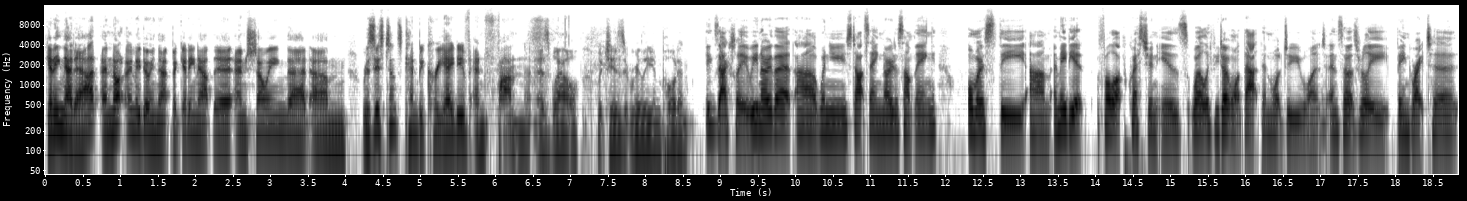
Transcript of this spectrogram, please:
getting that out. And not only doing that, but getting out there and showing that um, resistance can be creative and fun as well, which is really important. Exactly. We know that uh, when you start saying no to something, almost the um, immediate follow up question is, well, if you don't want that, then what do you want? And so it's really been great to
